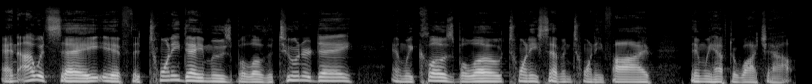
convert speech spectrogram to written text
And I would say if the 20 day moves below the 200 day and we close below 27.25, then we have to watch out.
